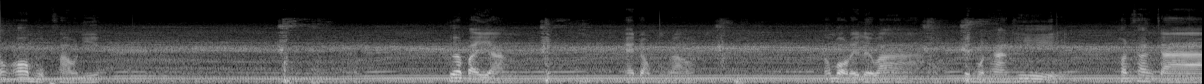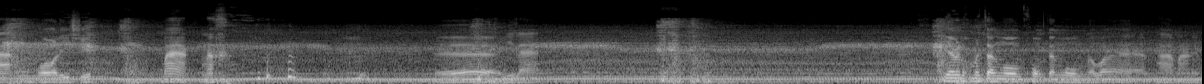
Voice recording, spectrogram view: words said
ต้องอ้อมหุบเขานี้ เพื่อไปยังแอร์ดรอปของเรา ต้องบอกได้เลยว่า เป็นหนทางที่ค่อนข้างจะโมลิชิตมากนะ เออ นี่แหละเนี่ยมันมันจะงงคงจะงงนะว่าพามาเลย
